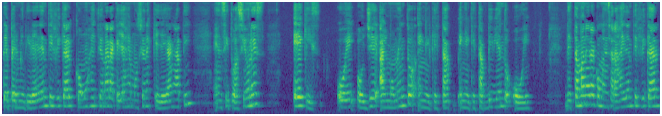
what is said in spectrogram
te permitirá identificar cómo gestionar aquellas emociones que llegan a ti en situaciones X o, Y al momento en el, que estás, en el que estás viviendo hoy. De esta manera comenzarás a identificar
